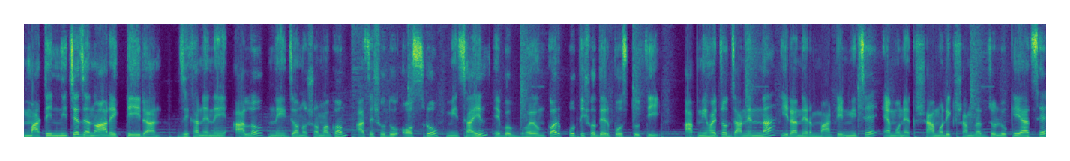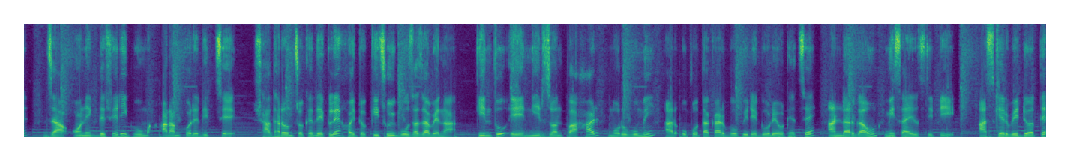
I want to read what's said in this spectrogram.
মাটির নিচে যেন আরেকটি ইরান, যেখানে নেই আলো, নেই জনসমাগম, আছে শুধু অস্ত্র, মিসাইল এবং ভয়ঙ্কর প্রতিশোধের প্রস্তুতি। আপনি হয়তো জানেন না, ইরানের মাটির নিচে এমন এক সামরিক সাম্রাজ্য লুকিয়ে আছে, যা অনেক দেশেরই ঘুম আরাম করে দিচ্ছে। সাধারণ চোখে দেখলে হয়তো কিছুই বোঝা যাবে না। কিন্তু এই নির্জন পাহাড়, মরুভূমি আর উপত্যকার গভীরে গড়ে উঠেছে আন্ডারগ্রাউন্ড মিসাইল সিটি। আজকের ভিডিওতে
